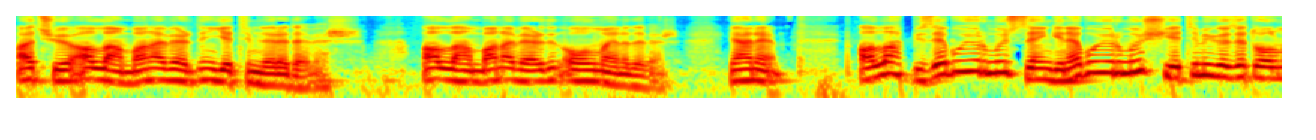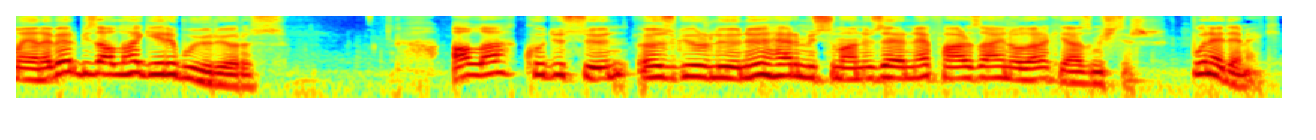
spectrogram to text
Açıyor Allah'ım bana verdin yetimlere de ver. Allah'ım bana verdin olmayana da ver. Yani Allah bize buyurmuş, zengine buyurmuş, yetimi gözet olmayana ver. Biz Allah'a geri buyuruyoruz. Allah Kudüs'ün özgürlüğünü her Müslüman üzerine farz olarak yazmıştır. Bu ne demek?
